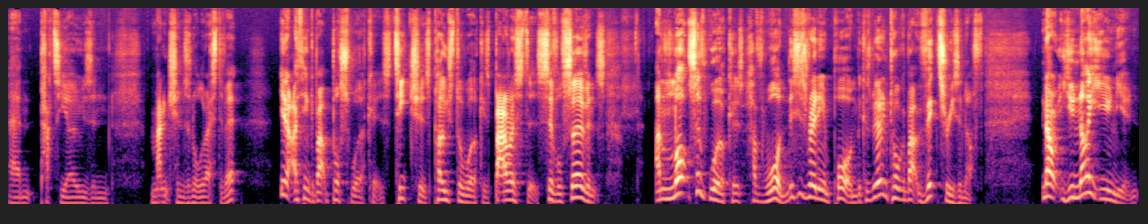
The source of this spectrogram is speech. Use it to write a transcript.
um, patios and mansions and all the rest of it. You know, I think about bus workers, teachers, postal workers, barristers, civil servants, and lots of workers have won. This is really important because we don't talk about victories enough. Now, Unite Union,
